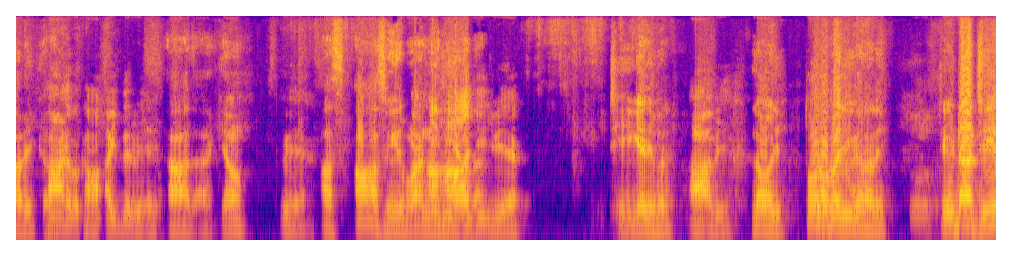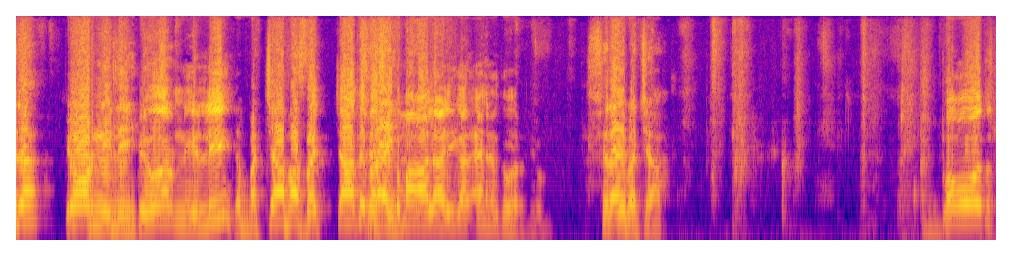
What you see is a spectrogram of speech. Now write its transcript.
ਆ ਵੇਖ। ਥਾਣ ਵਿਖਾ ਇੱਧਰ ਵੇਖ। ਆ ਆ ਕਿਉਂ? ਆ ਆ ਸਵੀਰ ਬਣਾ ਨੀਲੀ ਆ ਆ ਚੀਜ਼ ਵੇਖ। ਠੀਕ ਹੈ ਜੀ ਫਿਰ। ਆ ਵੇਖ। ਲਓ ਜੀ ਤੋੜੋ ਬਾਜੀ ਕਰਾਂ ਦੇ। ਟੇਡਾ ਚੀਰ ਪਿਓਰ ਨੀਲੀ। ਪਿਓਰ ਨੀਲੀ। ਤੇ ਬੱਚਾ ਬਸ ਬੱਚਾ ਤੇ। ਬਸ ਕਮਾਲ ਵਾਲੀ ਗੱਲ ਇਹਨੂੰ ਤੋਰ ਦਿਓ। ਸਿਰਾ ਹੀ ਬੱਚਾ। ਬਹੁਤ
